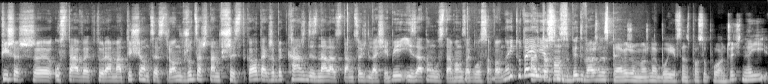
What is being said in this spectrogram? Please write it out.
piszesz e, ustawę, która ma tysiące stron, wrzucasz tam wszystko, tak żeby każdy znalazł tam coś dla siebie i za tą ustawą zagłosował. No i tutaj Ale jest... to są zbyt ważne sprawy, żeby można było je w ten sposób łączyć. No i...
